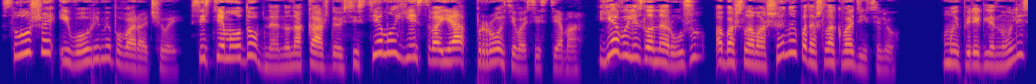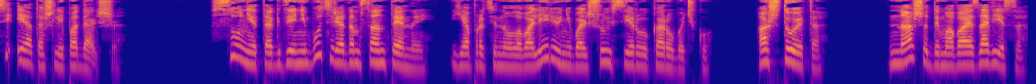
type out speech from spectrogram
слушай и вовремя поворачивай. Система удобная, но на каждую систему есть своя противосистема. Я вылезла наружу, обошла машину и подошла к водителю. Мы переглянулись и отошли подальше. Сунь это где-нибудь рядом с антенной. Я протянула Валерию небольшую серую коробочку. «А что это?» «Наша дымовая завеса.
